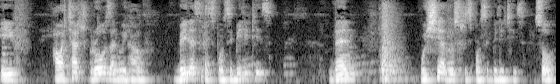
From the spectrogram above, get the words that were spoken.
if our church grows and we have various responsibilities, then we share those responsibilities. So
